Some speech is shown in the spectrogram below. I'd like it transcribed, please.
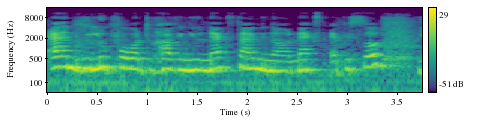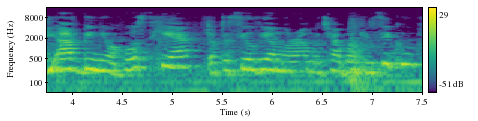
and we look forward to having you next time in our next episode. You have been your host here, Dr. Sylvia Moramo Chabwa Kinsiku,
